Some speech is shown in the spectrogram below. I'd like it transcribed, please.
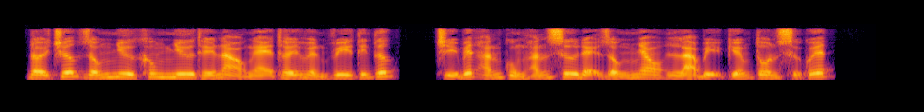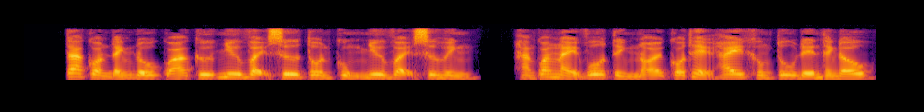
đời trước giống như không như thế nào nghe thấy huyền vi tin tức, chỉ biết hắn cùng hắn sư đệ giống nhau là bị kiếm tôn xử quyết. Ta còn đánh đấu quá cứ như vậy sư tôn cùng như vậy sư huynh, hàng quang này vô tình nói có thể hay không tu đến thành đâu.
